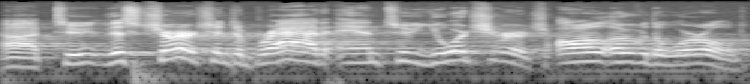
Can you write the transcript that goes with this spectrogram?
uh, to this church and to Brad and to your church all over the world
